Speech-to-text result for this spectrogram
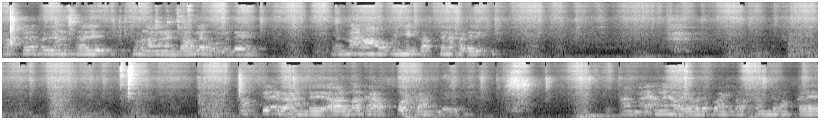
കർക്കടൊക്കെ ഇടുകയാണെന്ന് വെച്ചാൽ ചൂണ അങ്ങനെ ഉണ്ടാവില്ല തോന്നുന്നല്ലേ എന്നാണാവോ പിന്നെ ഒരു കർക്കല ഇടാണ്ട് ആൾമാർ കടപ്പ് വെക്കാണ്ട് അങ്ങനെ അങ്ങനെ ഓരോരോ പണികളൊക്കെ ഉണ്ട് മക്കളെ.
